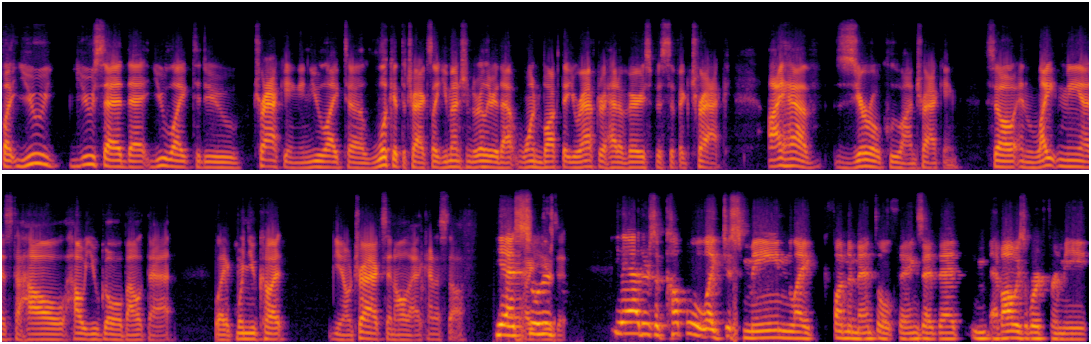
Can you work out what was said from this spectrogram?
but you you said that you like to do tracking and you like to look at the tracks like you mentioned earlier that one buck that you were after had a very specific track i have zero clue on tracking so enlighten me as to how how you go about that, like when you cut, you know, tracks and all that kind of stuff. Yeah, so there's yeah, there's a couple like just main like fundamental things that that have always worked for me.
